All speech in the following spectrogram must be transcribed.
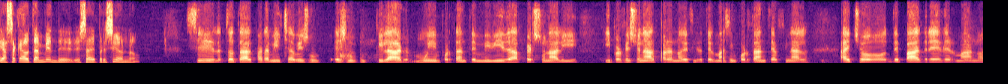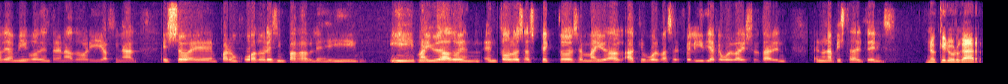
te ha sacado también de, esa depresión, ¿no? Sí, total. Para mí Xavi es un, es un pilar muy importante en mi vida personal y, y profesional, para no decirte el más importante. Al final ha hecho de padre, de hermano, de amigo, de entrenador y al final eso eh, para un jugador es impagable. Y, y me ha ayudado en, en, todos los aspectos, me ha ayudado a que vuelva a ser feliz y a que vuelva a disfrutar en, en una pista de tenis. No quiero hurgar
